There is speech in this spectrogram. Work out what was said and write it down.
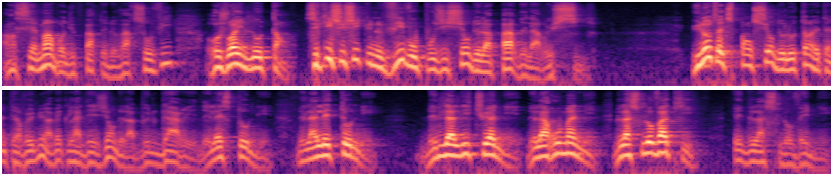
anciens membres du pacte de Varsovie, rejoignent l'OTAN, ce qui suscite une vive opposition de la part de la Russie. Une autre expansion de l'OTAN est intervenue avec l'adhésion de la Bulgarie, de l'Estonie, de la Lettonie, de la Lituanie, de la Roumanie, de la Slovaquie et de la Slovénie.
